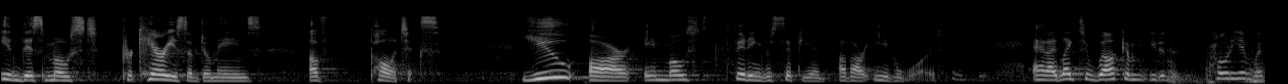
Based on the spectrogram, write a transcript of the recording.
in this most precarious of domains of politics. You are a most fitting recipient of our Eve Award. Thank you. And I'd like to welcome you to the podium with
